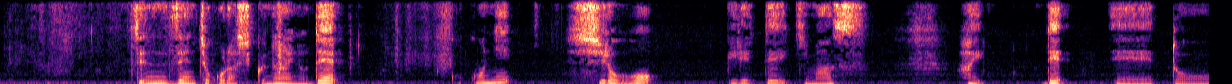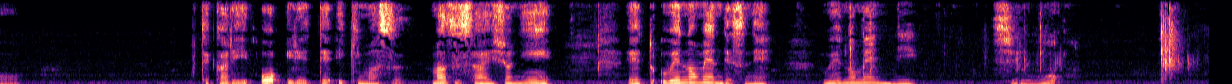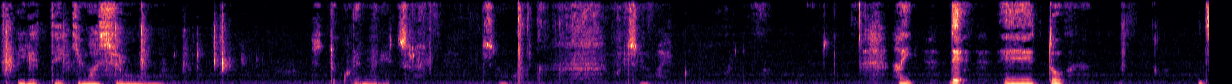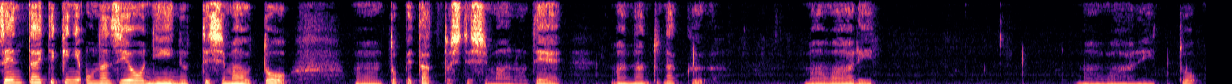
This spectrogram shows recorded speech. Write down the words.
全然チョコらしくないので、ここに白を入れていきます。はい。で、えっ、ー、と、テカリを入れていきます。まず最初に、えっ、ー、と、上の面ですね。上の面に白を入れていきましょう。ちょっとこれ塗りづらい。こっちの方がこっちの方がいいかな。はい。で、えー、っと、全体的に同じように塗ってしまうと、うんとペタッとしてしまうので、まあなんとなく、周り、周りと、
